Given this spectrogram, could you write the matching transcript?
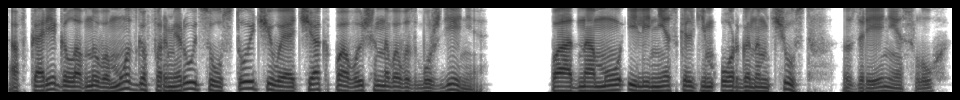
а в коре головного мозга формируется устойчивый очаг повышенного возбуждения. По одному или нескольким органам чувств – зрение, слух.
